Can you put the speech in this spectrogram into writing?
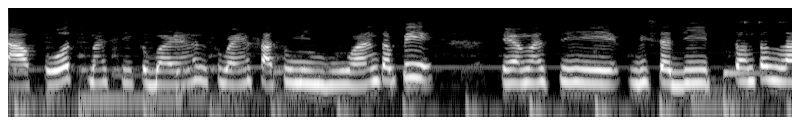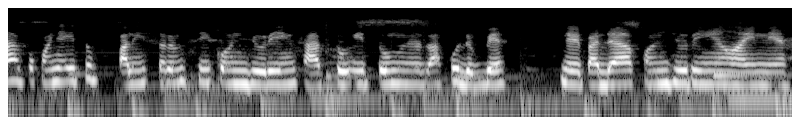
takut masih kebayang kebayang satu mingguan tapi ya masih bisa ditonton lah. Pokoknya itu paling serem sih Conjuring satu itu menurut aku the best daripada Conjuring yang lainnya.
